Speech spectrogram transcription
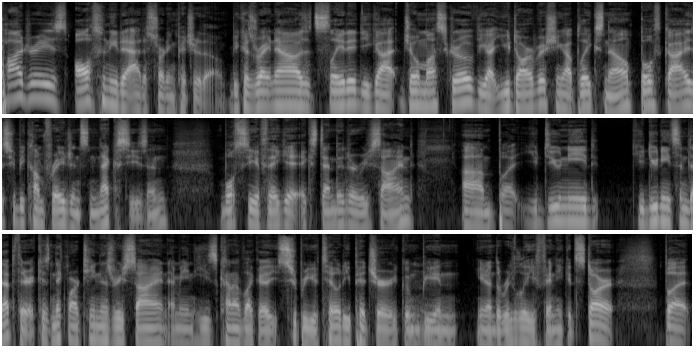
Padres also need to add a starting pitcher though, because right now as it's slated, you got Joe Musgrove, you got you Darvish, you got Blake Snell, both guys who become free agents next season. We'll see if they get extended or re-signed, um, but you do need you do need some depth there because Nick Martinez re-signed. I mean, he's kind of like a super utility pitcher who can be in you know the relief and he could start, but.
